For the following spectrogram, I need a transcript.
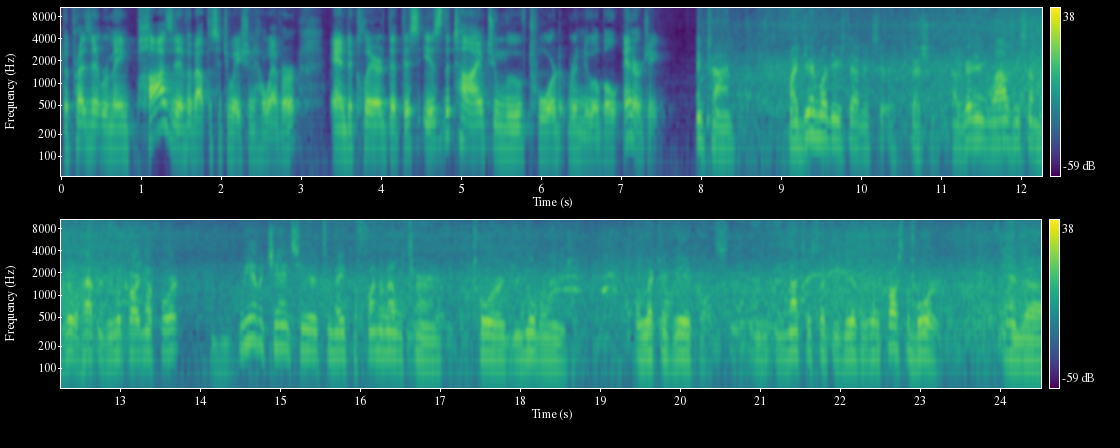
The president remained positive about the situation, however, and declared that this is the time to move toward renewable energy. Same time, my dear mother used to have an expression: "Out of everything lousy, something good will happen if you look hard enough for it." Mm-hmm. We have a chance here to make a fundamental turn toward renewable energy electric vehicles, and, and, not just electric vehicles, but across the board. And uh,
